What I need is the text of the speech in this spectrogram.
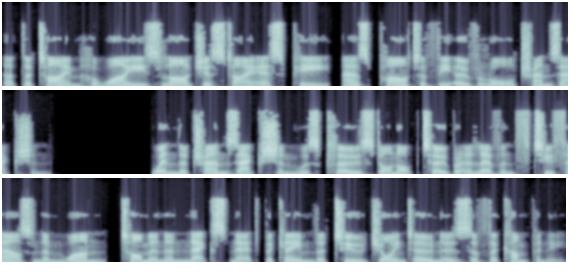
at the time Hawaii's largest ISP, as part of the overall transaction. When the transaction was closed on October 11, 2001, Tomen and NextNet became the two joint owners of the company.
